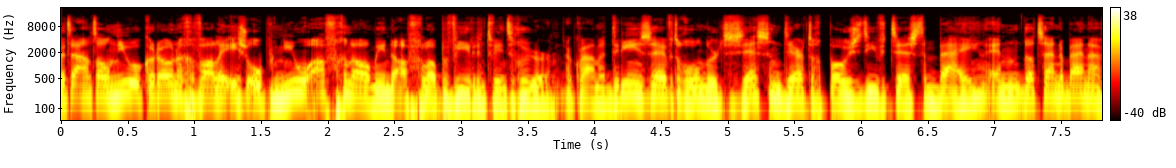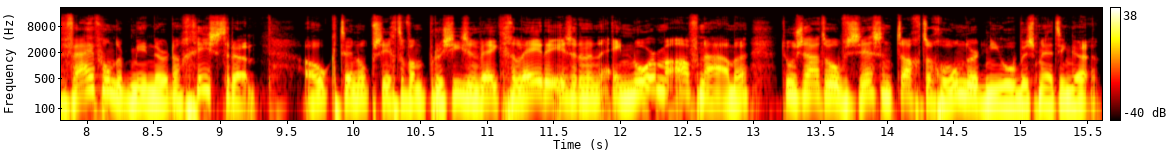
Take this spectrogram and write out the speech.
Het aantal nieuwe coronagevallen is opnieuw afgenomen in de afgelopen 24 uur. Er kwamen 7336 positieve testen bij en dat zijn er bijna 500 minder dan gisteren. Ook ten opzichte van precies een week geleden is er een enorme afname. Toen zaten we op 8600 nieuwe besmettingen.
